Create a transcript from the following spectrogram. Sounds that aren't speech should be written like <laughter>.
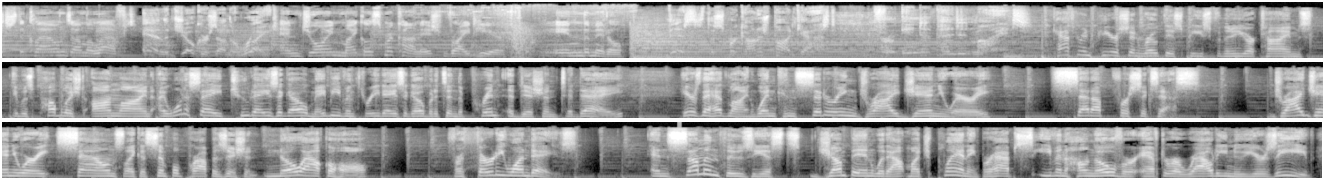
Ditch the clowns on the left and the jokers on the right. And join Michael Smerconish right here in the middle. This is the Smerconish Podcast for independent minds. Catherine Pearson wrote this piece for the New York Times. It was published online, I want to say two days ago, maybe even three days ago, but it's in the print edition today. Here's the headline When considering dry January, set up for success. Dry January sounds like a simple proposition no alcohol for 31 days. And some enthusiasts jump in without much planning, perhaps even hungover after a rowdy New Year's Eve.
